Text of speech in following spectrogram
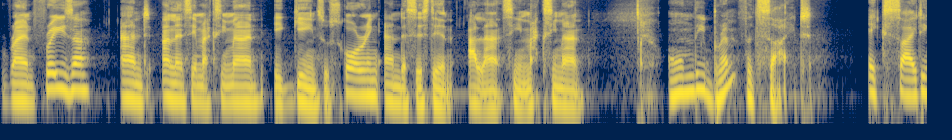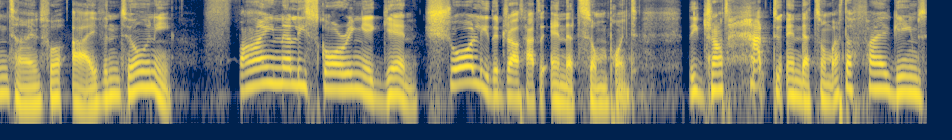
Ryan Fraser and Alain Saint-Maximin again. So scoring and assisting Alain Saint-Maximin. On the Brentford side, exciting times for Ivan Toney. Finally scoring again. Surely the drought had to end at some point. The drought had to end at some point. After five games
